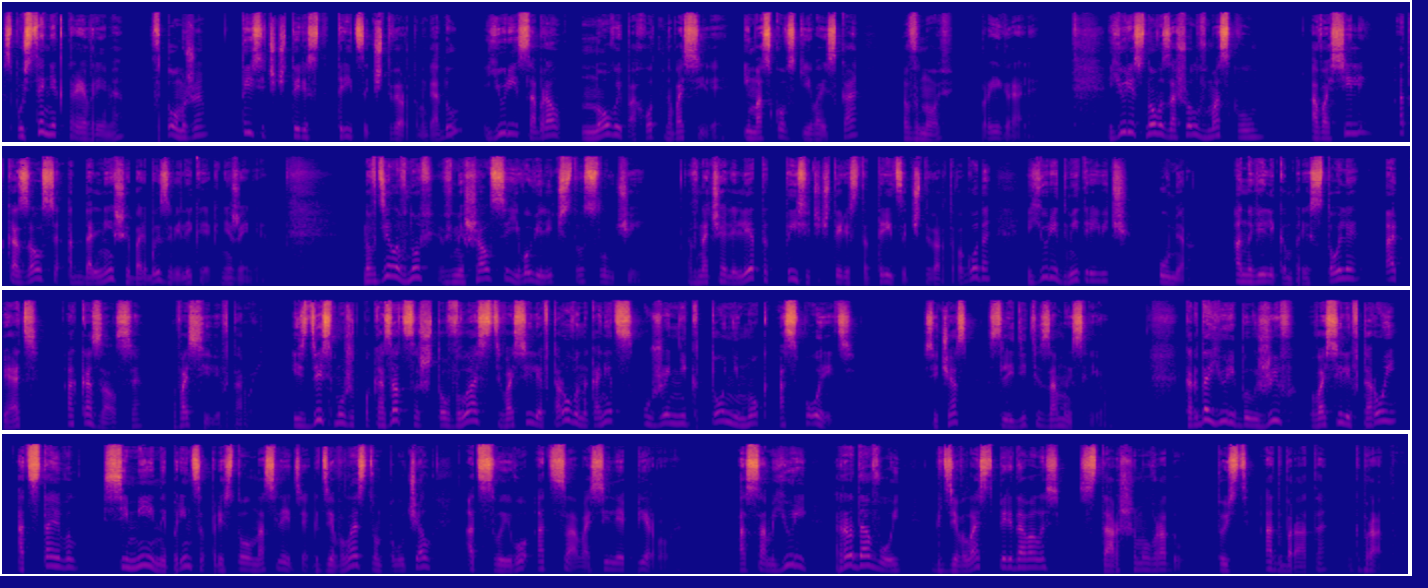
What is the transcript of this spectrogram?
Спустя некоторое время, в том же 1434 году, Юрий собрал новый поход на Василия, и московские войска вновь проиграли. Юрий снова зашел в Москву, а Василий отказался от дальнейшей борьбы за Великое княжение. Но в дело вновь вмешался его величество случай. В начале лета 1434 года Юрий Дмитриевич умер, а на Великом престоле опять оказался Василий II. И здесь может показаться, что власть Василия II наконец уже никто не мог оспорить. Сейчас следите за мыслью. Когда Юрий был жив, Василий II отстаивал семейный принцип престола наследия, где власть он получал от своего отца Василия I, а сам Юрий – родовой, где власть передавалась старшему в роду, то есть от брата к брату.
